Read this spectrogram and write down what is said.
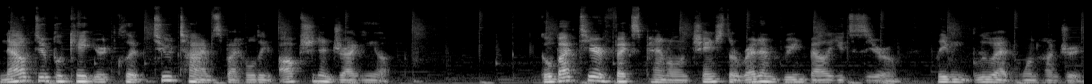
Now duplicate your clip two times by holding option and dragging up. Go back to your effects panel and change the red and green value to 0, leaving blue at 100.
